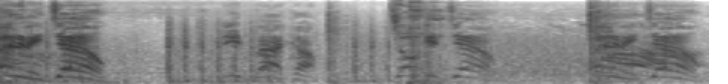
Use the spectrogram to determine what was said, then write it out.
Enemy down! Need backup! Target down! Enemy down!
